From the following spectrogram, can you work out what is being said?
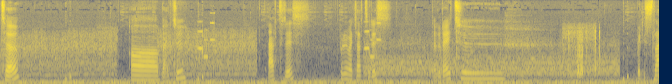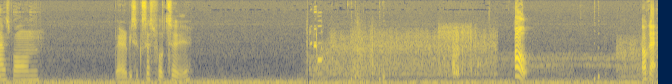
tow. Uh, back to. After this, pretty much after this, Daggerate But slime spawn better be successful too. Oh! Okay.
